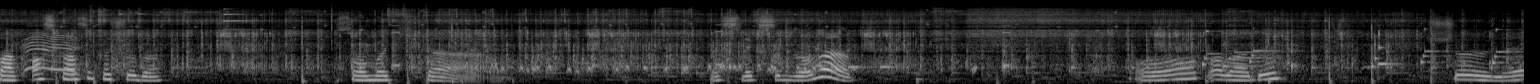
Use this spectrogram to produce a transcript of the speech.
bak az kalsın kaçıyordu. Son dakika. Meslek sırrı oğlum. Hop al hadi. Şöyle.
